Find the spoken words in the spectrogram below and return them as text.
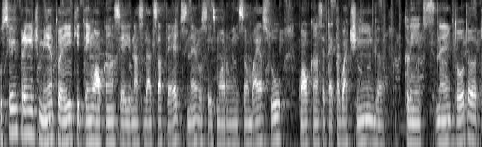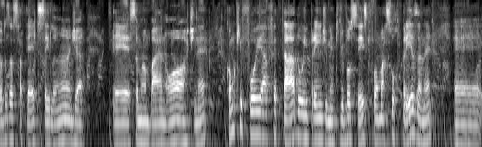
o seu empreendimento aí, que tem um alcance aí na cidade satélites, né? Vocês moram em São Baiaçu, com alcance até Taguatinga, clientes, né, em toda, todas as satélites, Ceilândia, é, Samambaia Norte, né? Como que foi afetado o empreendimento de vocês, que foi uma surpresa, né? é,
